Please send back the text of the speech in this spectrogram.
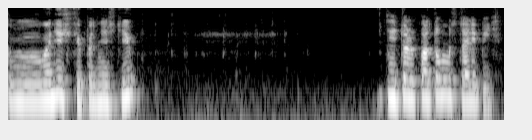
к водичке поднести. И только потом мы стали пить.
